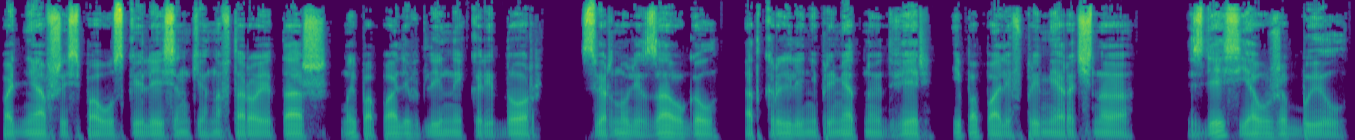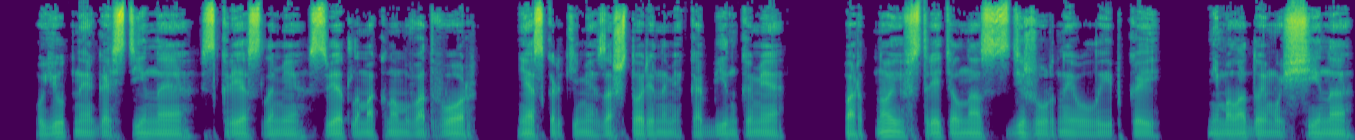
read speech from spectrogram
Поднявшись по узкой лесенке на второй этаж, мы попали в длинный коридор, свернули за угол, открыли неприметную дверь и попали в примерочную. Здесь я уже был. Уютная гостиная с креслами, светлым окном во двор, несколькими зашторенными кабинками. Портной встретил нас с дежурной улыбкой. Немолодой мужчина,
